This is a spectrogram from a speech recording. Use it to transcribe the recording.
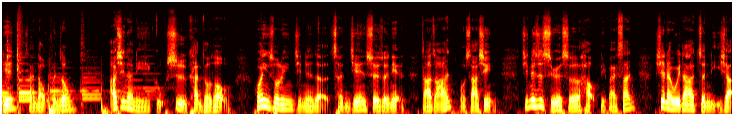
每天三到五分钟，阿信带你股市看透透。欢迎收听今天的晨间碎碎念。大家早安，我是阿信。今天是十月十二号，礼拜三。先来为大家整理一下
